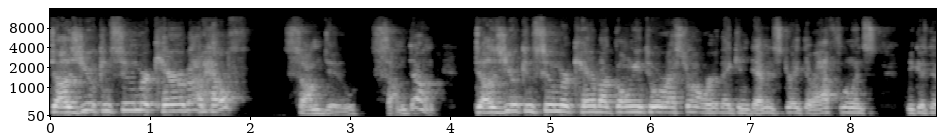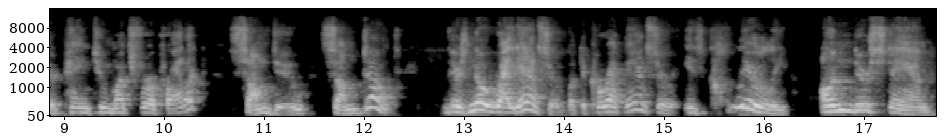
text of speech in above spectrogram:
Does your consumer care about health? Some do, some don't. Does your consumer care about going into a restaurant where they can demonstrate their affluence because they're paying too much for a product? Some do, some don't. There's no right answer, but the correct answer is clearly understand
